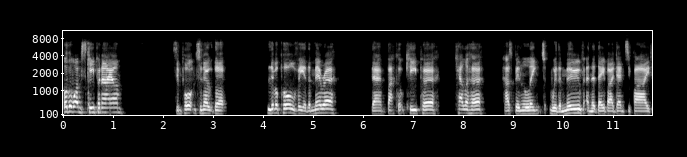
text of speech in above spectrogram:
Other ones to keep an eye on. It's important to note that Liverpool, via the Mirror, their backup keeper, Kelleher, has been linked with a move and that they've identified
